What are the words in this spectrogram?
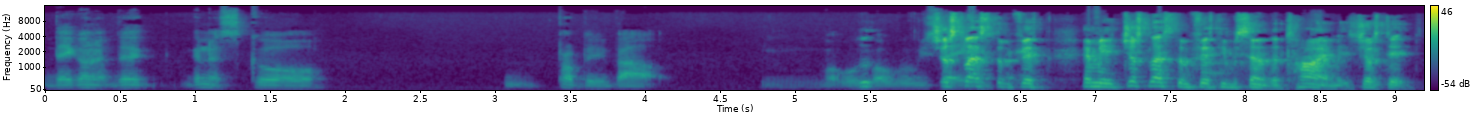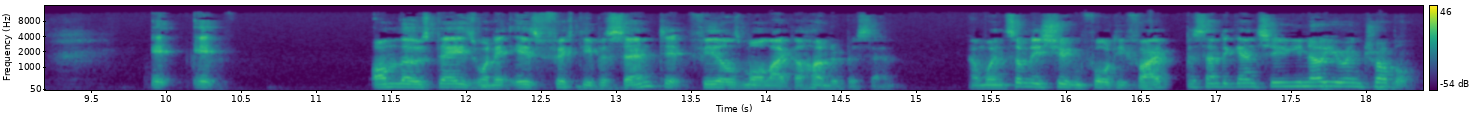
they're gonna they're gonna score probably about what, what would we just less than 50 i mean just less than 50% of the time it's just it it it on those days when it is 50% it feels more like 100% and when somebody's shooting 45% against you you know you're in trouble.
